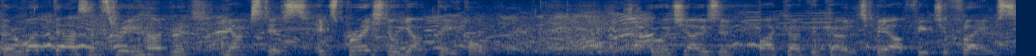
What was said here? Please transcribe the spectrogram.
there are 1,300 youngsters, inspirational young people, who were chosen by Coca-Cola to be our future flames.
